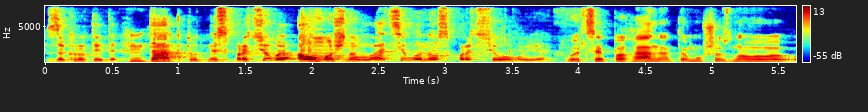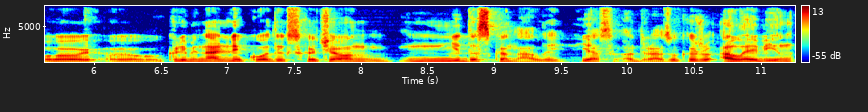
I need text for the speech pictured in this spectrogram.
закрутити. Так, тут не спрацьовує, а у можновладці воно спрацьовує. Оце погано, тому що знову о, о, кримінальний кодекс, хоча він недосконалий, я одразу кажу, але він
